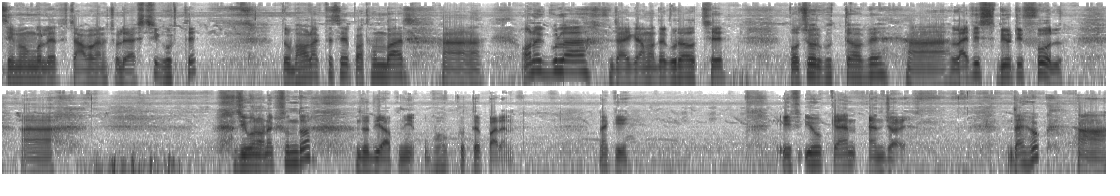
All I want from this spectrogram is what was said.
শ্রীমঙ্গলের চা বাগানে চলে আসছি ঘুরতে। তো ভালো লাগতেছে প্রথমবার অনেকগুলা জায়গা আমাদের ঘোরা হচ্ছে প্রচুর ঘুরতে হবে লাইফ ইজ বিউটিফুল জীবন অনেক সুন্দর যদি আপনি উপভোগ করতে পারেন। নাকি? ইফ ইউ ক্যান এনজয় যাই হোক আহ,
